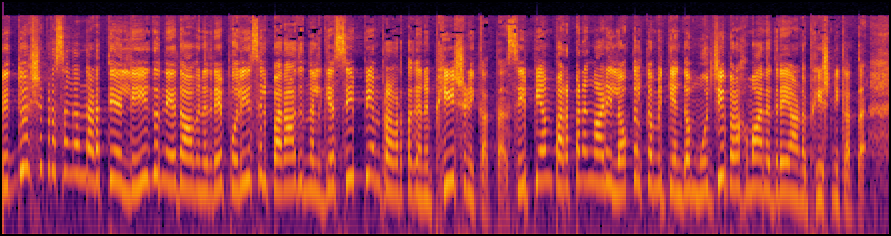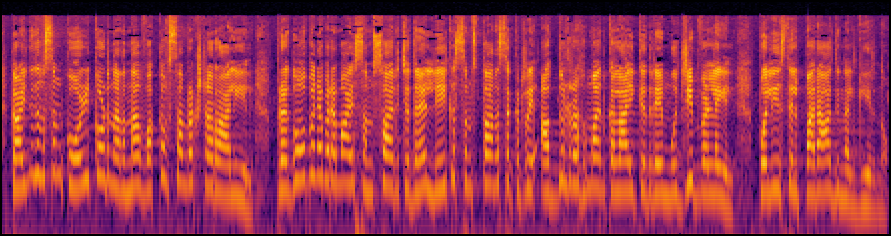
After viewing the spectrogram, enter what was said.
വിദ്വേഷ പ്രസംഗം നടത്തിയ ലീഗ് നേതാവിനെതിരെ പോലീസിൽ പരാതി നൽകിയ സി പി എം പ്രവർത്തകന് ഭീഷണിക്കത്ത്. C P M Parappanangadi local committee അംഗം മുജീബ് റഹ്മാനെതിരെയാണ് ഭീഷണിക്കത്ത്. കഴിഞ്ഞ ദിവസം കോഴിക്കോട് നടന്ന വക്കഫ് സംരക്ഷണ റാലിയിൽ പ്രകോപനപരമായി സംസാരിച്ചതിന് ലീഗ് സംസ്ഥാന സെക്രട്ടറി അബ്ദുൾ റഹ്മാൻ കലായിക്കെതിരെ മുജീബ് വെള്ളയിൽ പോലീസിൽ പരാതി നൽകിയിരുന്നു.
